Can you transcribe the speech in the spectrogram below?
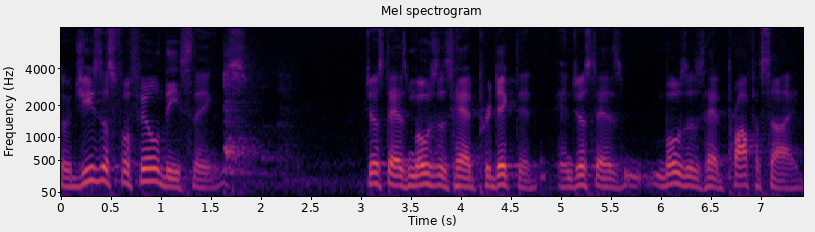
So Jesus fulfilled these things just as Moses had predicted and just as Moses had prophesied.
